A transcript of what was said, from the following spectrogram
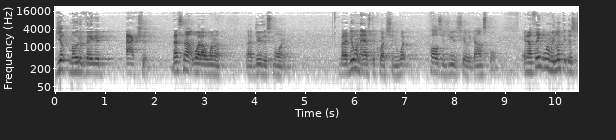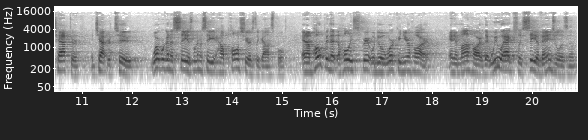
guilt motivated action. That's not what I want to uh, do this morning. But I do want to ask the question what causes you to share the gospel? And I think when we look at this chapter, in chapter 2, what we're going to see is we're going to see how Paul shares the gospel. And I'm hoping that the Holy Spirit will do a work in your heart and in my heart that we will actually see evangelism,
